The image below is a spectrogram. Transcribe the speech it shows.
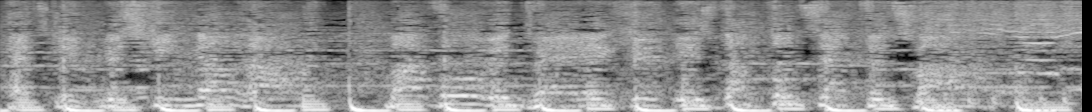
het klinkt misschien wel raar. Maar voor een dwergje is dat ontzettend zwaar.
